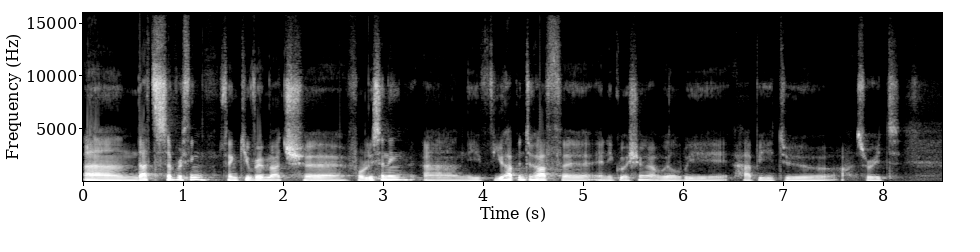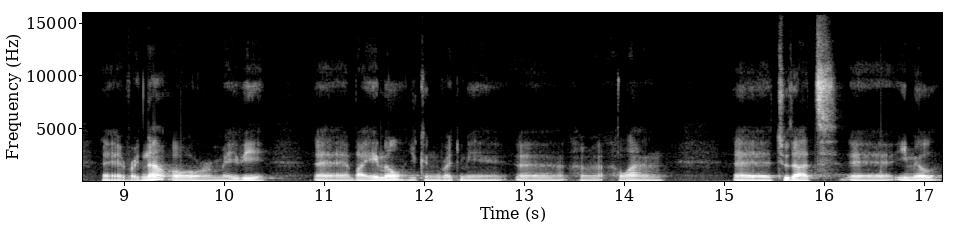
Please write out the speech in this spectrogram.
And that's everything. Thank you very much uh, for listening. And if you happen to have uh, any question, I will be happy to answer it uh, right now, or maybe uh, by email. You can write me uh, a line uh, to that email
